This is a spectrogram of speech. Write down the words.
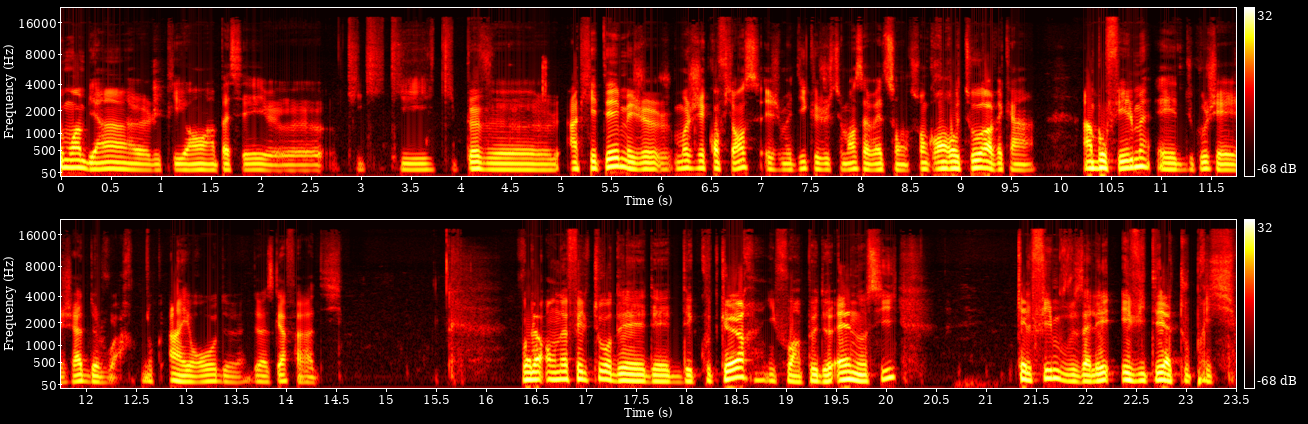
moins bien, euh, les clients, un passé euh, qui, qui, peuvent euh, inquiéter, mais moi j'ai confiance et je me dis que justement ça va être son, grand retour avec un, beau film et du coup j'ai hâte de le voir. Donc un héros de, de Asghar. Voilà, on a fait le tour des, des, des, coups de cœur. Il faut un peu de haine aussi. Quel film vous allez éviter à tout prix?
